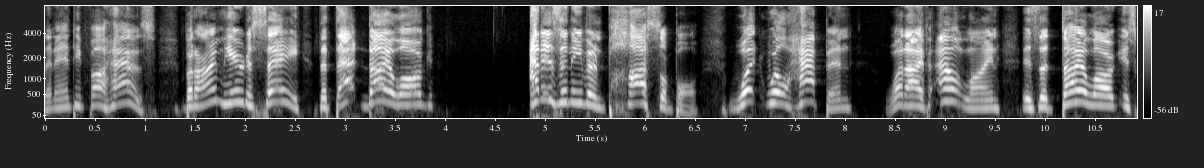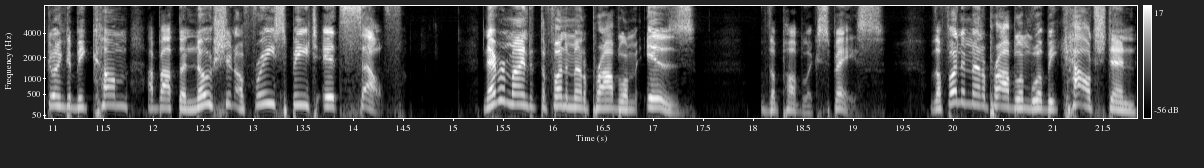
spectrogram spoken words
that Antifa has, but I'm here to say that that dialogue, that isn't even possible. What will happen what I've outlined is that dialogue is going to become about the notion of free speech itself. Never mind that the fundamental problem is the public space. The fundamental problem will be couched in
